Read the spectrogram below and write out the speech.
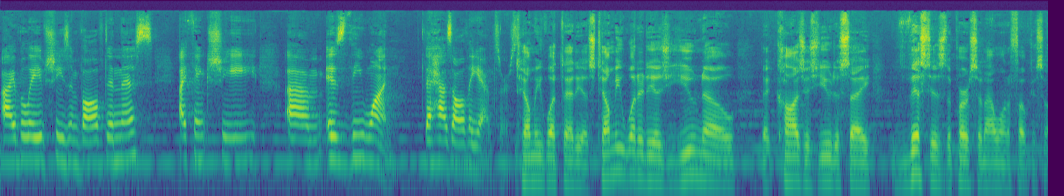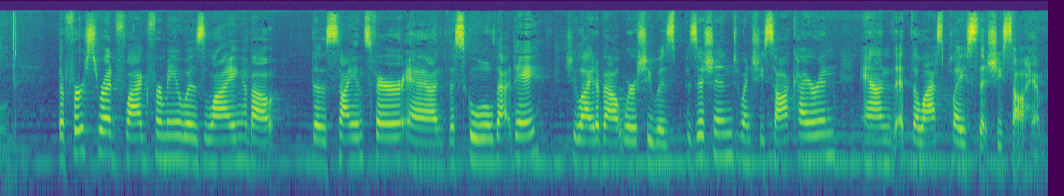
I believe she's involved in this. I think she um, is the one that has all the answers. Tell me what that is. Tell me what it is you know that causes you to say, this is the person I want to focus on. The first red flag for me was lying about the science fair and the school that day. She lied about where she was positioned when she saw Kyron and at the last place that she saw him.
